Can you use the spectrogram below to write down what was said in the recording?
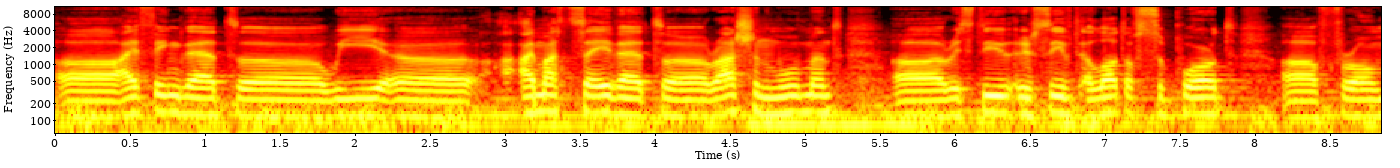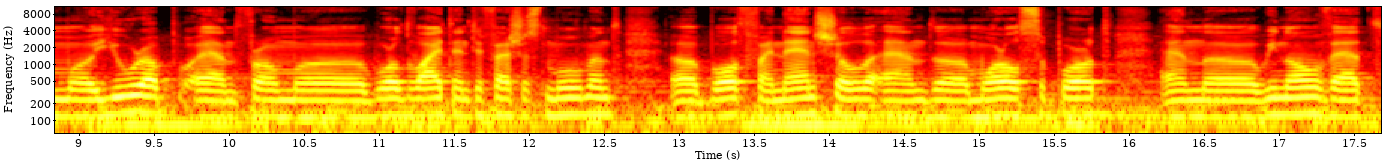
uh, I think that uh, we, uh, I must say that uh, Russian movement uh, received received a lot of support uh, from Europe and from worldwide anti-fascist movement, both financial and moral support. And we know that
